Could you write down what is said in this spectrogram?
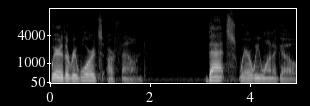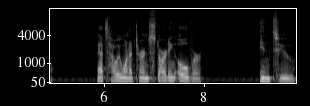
where the rewards are found. That's where we want to go. That's how we want to turn starting over into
